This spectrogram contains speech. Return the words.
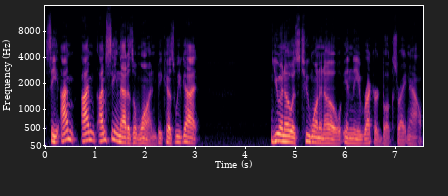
See, I'm I'm I'm seeing that as a one because we've got UNO is two one and zero in the record books right now.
